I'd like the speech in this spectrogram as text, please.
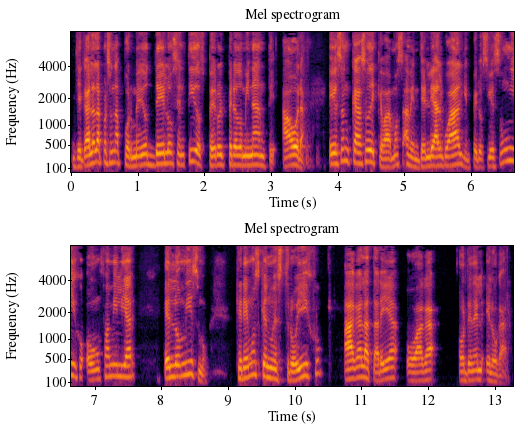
llegarle a la persona por medio de los sentidos, pero el predominante. Ahora, eso en caso de que vamos a venderle algo a alguien, pero si es un hijo o un familiar, es lo mismo. Queremos que nuestro hijo haga la tarea o haga, ordene el, hogar,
